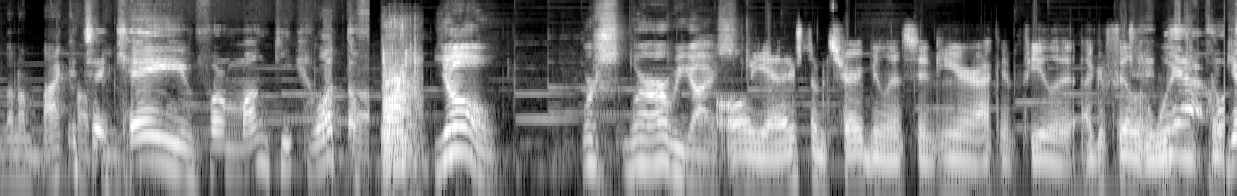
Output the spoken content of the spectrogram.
Then I'm back It's a cave for monkey. What the the? f? Yo! Where, where are we, guys? Oh yeah, there's some turbulence in here. I can feel it. I can feel it. When Yeah. the- okay,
